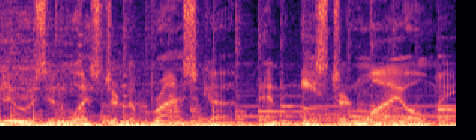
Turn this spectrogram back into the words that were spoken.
News in western Nebraska and eastern Wyoming,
